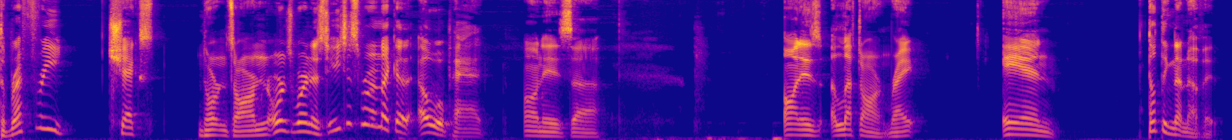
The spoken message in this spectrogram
The referee checks Norton's arm. Norton's wearing his he's just wearing like an elbow pad on his uh on his left arm, right? And don't think nothing of it.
